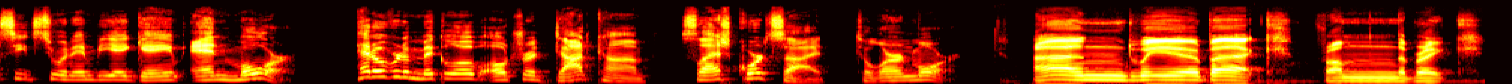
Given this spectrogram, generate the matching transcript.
seats to an NBA game, and more. Head over to michelobultra.com slash courtside to learn more. And we're back from the break.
